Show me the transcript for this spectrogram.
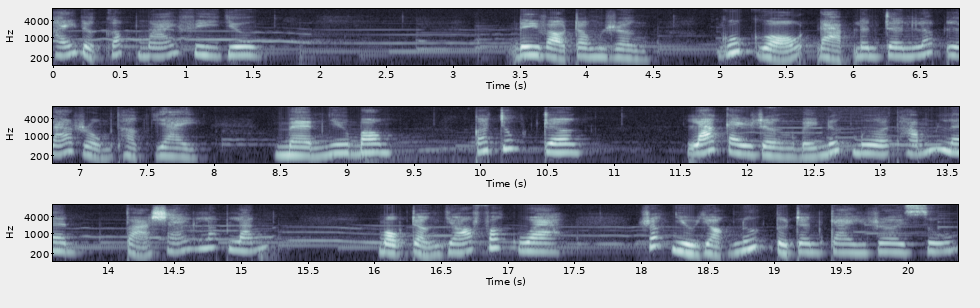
thấy được góc mái phi dương. Đi vào trong rừng, guốc gỗ đạp lên trên lớp lá rụng thật dày, mềm như bông, có chút trơn. Lá cây rừng bị nước mưa thấm lên, tỏa sáng lấp lánh. Một trận gió phất qua, rất nhiều giọt nước từ trên cây rơi xuống.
